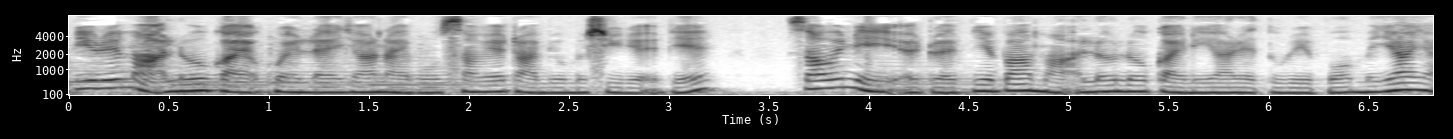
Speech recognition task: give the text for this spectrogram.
ပြည်တွင်းမှာအလုပ်ကိုင်အခွင့်အလမ်းရနိုင်ဖို့ဆောင်ရွက်တာမျိုးမရှိတဲ့အပြင်စောင်းရင်းနေအတွက်ပြင်ပမှာအလုပ်လုပ်ကိုင်နေရတဲ့သူတွေပေါ်မရရ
